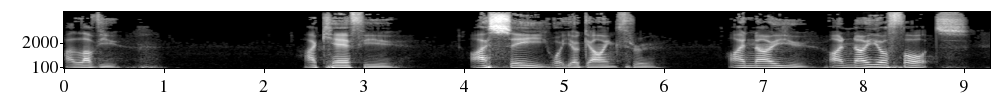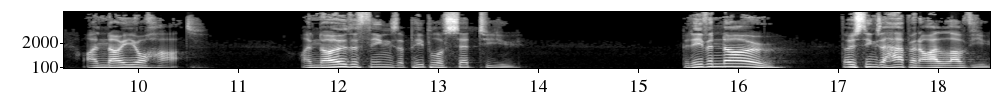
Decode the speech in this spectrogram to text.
I love you. I care for you. I see what you're going through. I know you. I know your thoughts. I know your heart. I know the things that people have said to you. But even though those things have happened, I love you.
